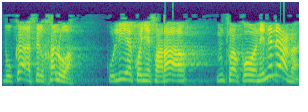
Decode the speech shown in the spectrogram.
بكاء في الخلوة كلية كوني فراء متوكوني نعمة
